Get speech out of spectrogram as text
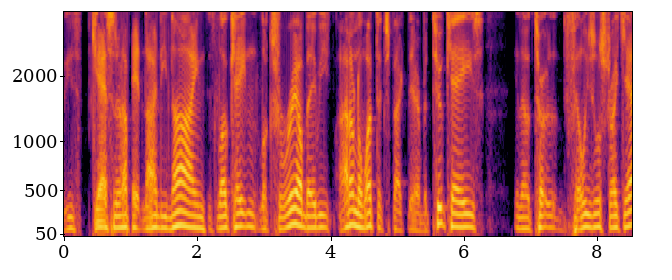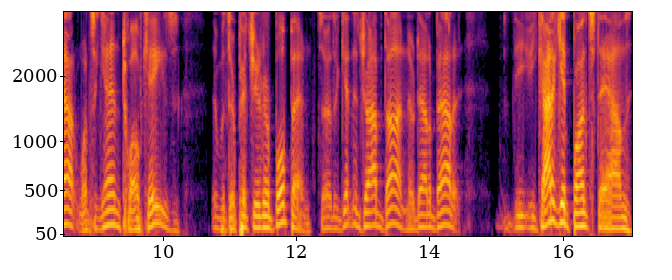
He's gassing it up at 99. It's locating, looks for real, baby. I don't know what to expect there, but two Ks, you know, ter- Phillies will strike you out once again, 12 Ks with their pitcher in their bullpen. So they're getting the job done, no doubt about it. The, you got to get bunts down,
